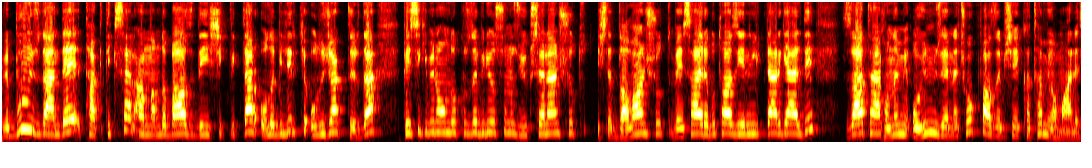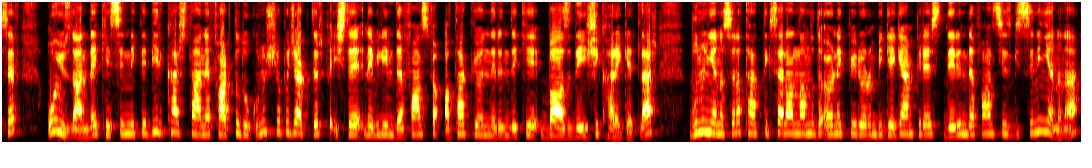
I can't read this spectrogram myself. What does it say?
Ve bu yüzden de taktiksel anlamda bazı değişiklikler olabilir ki olacaktır da. PES 2019'da biliyorsunuz yükselen şut, işte dalan şut vesaire bu tarz yenilikler geldi. Zaten Konami oyun üzerine çok fazla bir şey katamıyor maalesef. O yüzden de kesinlikle birkaç tane farklı dokunuş yapacaktır. İşte ne bileyim defans ve atak yönlerindeki bazı değişik hareketler. Bunun yanı sıra taktiksel anlamda da örnek veriyorum bir gegenpress derin defans çizgisinin yanına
